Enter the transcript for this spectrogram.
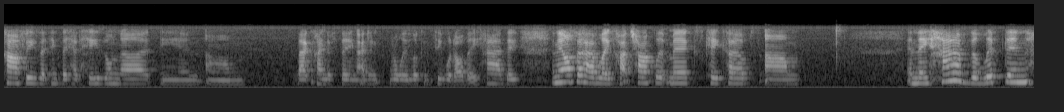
coffees. I think they had hazelnut and um, that kind of thing. I didn't really look and see what all they had. They and they also have like hot chocolate mix, K-cups, um, and they have the Lipton.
